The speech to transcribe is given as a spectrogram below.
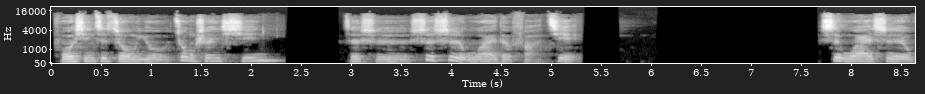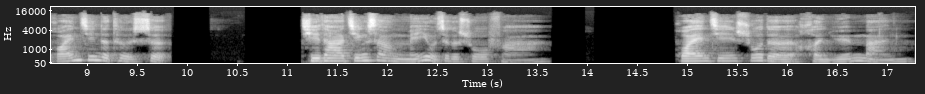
佛心之中有众生心，这是世事无碍的法界。事无碍是《华严经》的特色，其他经上没有这个说法。《华严经》说得很圆满，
